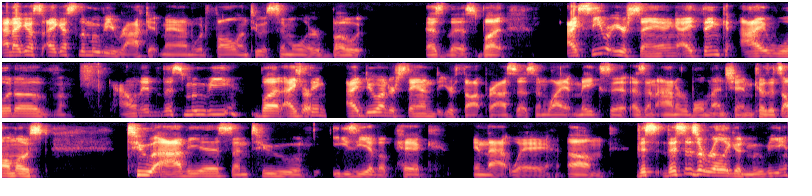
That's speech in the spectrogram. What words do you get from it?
and I guess I guess the movie Rocket Man would fall into a similar boat as this, but I see what you're saying. I think I would have counted this movie, but I Sure. think I do understand your thought process and why it makes it as an honorable mention because it's almost too obvious and too easy of a pick in that way. Um, this this is a really good movie,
